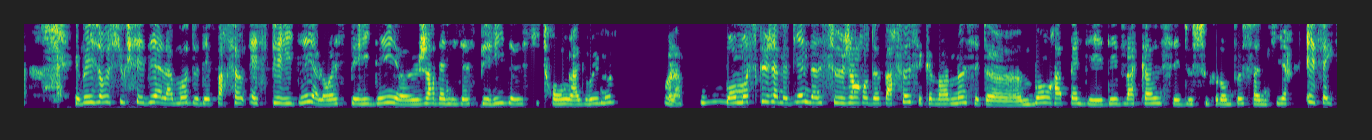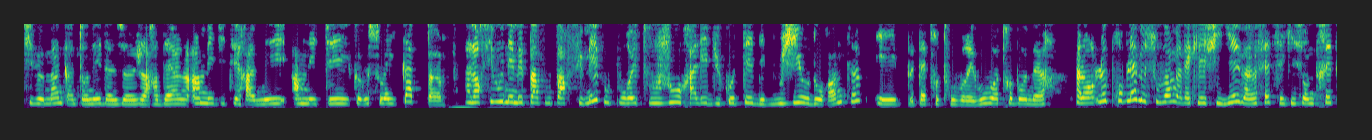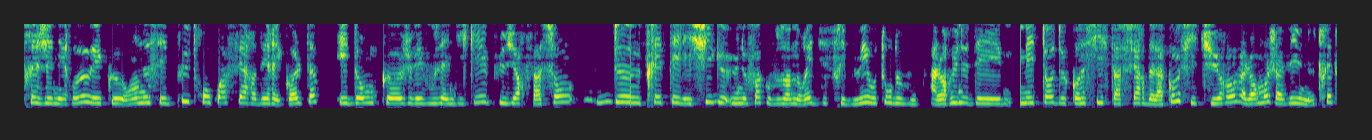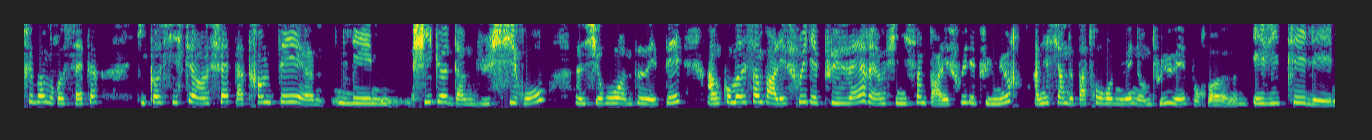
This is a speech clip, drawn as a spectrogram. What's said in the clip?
eh bien, ils ont succédé à la mode des parfums espéridés. Alors, espéridés, jardin des espérides, citron, agrumes, voilà. Bon, moi, ce que j'aime bien dans ce genre de parfum, c'est que vraiment, c'est un, bon rappel des, vacances et de ce que l'on peut sentir effectivement quand on est dans un jardin en Méditerranée, en été, que le soleil tape. Alors, si vous n'aimez pas vous parfumer, vous pourrez toujours aller du côté des bougies odorantes et peut-être trouverez-vous votre bonheur. Alors le problème souvent avec les figuiers, ben, en fait, c'est qu'ils sont très très généreux et qu'on ne sait plus trop quoi faire des récoltes. Et donc, euh, je vais vous indiquer plusieurs façons de traiter les figues une fois que vous en aurez distribué autour de vous. Alors une des méthodes consiste à faire de la confiture. Alors moi j'avais une très très bonne recette qui consistait en fait à tremper euh, les figues dans du sirop un sirop un peu épais, en commençant par les fruits les plus verts et en finissant par les fruits les plus mûrs, en essayant de pas trop remuer non plus hein, pour euh, éviter les,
